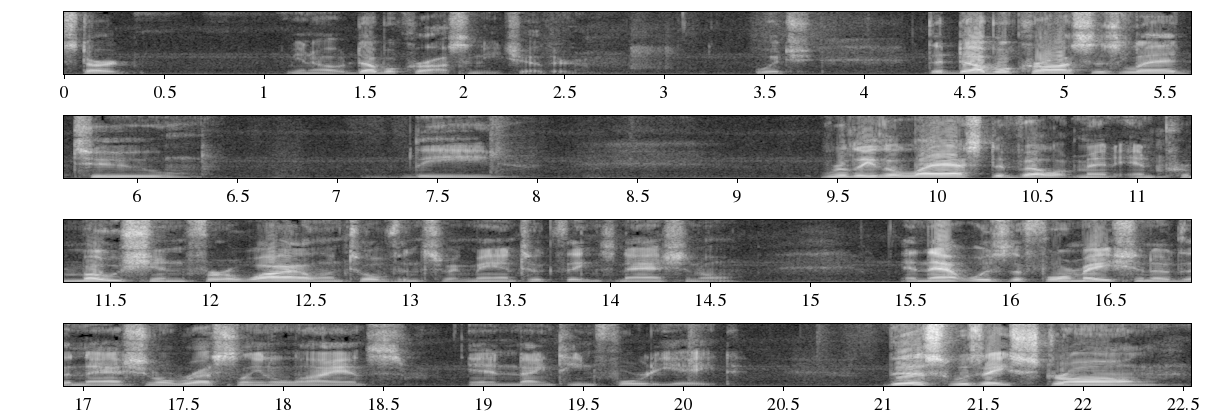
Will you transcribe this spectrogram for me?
start, you know, double crossing each other, which the double crosses led to the really the last development in promotion for a while until Vince McMahon took things national. And that was the formation of the National Wrestling Alliance in 1948. This was a strong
